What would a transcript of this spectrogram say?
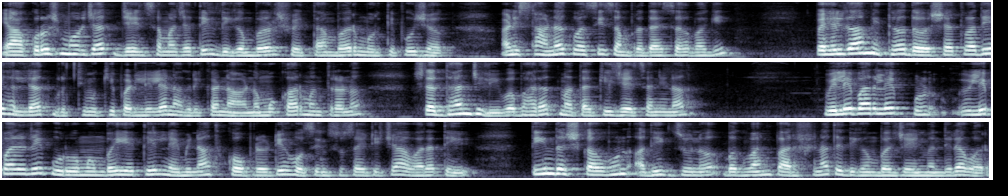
या आक्रोश मोर्चात जैन समाजातील दिगंबर श्वेतांबर मूर्तीपूजक आणि स्थानकवासी संप्रदाय सहभागी. पहलगाम इथं दहशतवादी हल्ल्यात मृत्युमुखी पडलेल्या नागरिकांना नमोकार मंत्रानं श्रद्धांजली व भारत माता की जयचा निनाद. विलेपार्ले पु विलेपार्ले पूर्व मुंबई येथील नेमिनाथ कोऑपरेटिव्ह हाऊसिंग सोसायटीच्या आवारातील तीन दशकाहून अधिक जुनं भगवान पार्श्वनाथ दिगंबर जैन मंदिरावर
